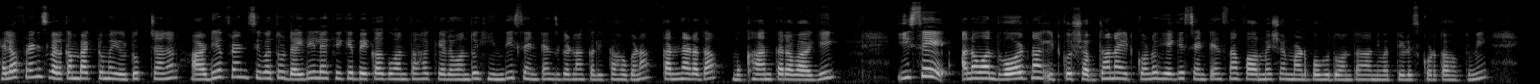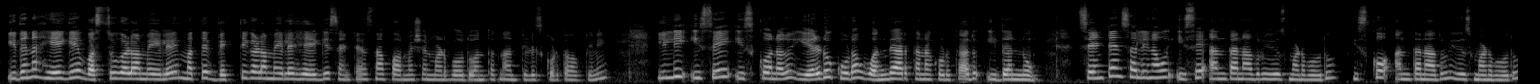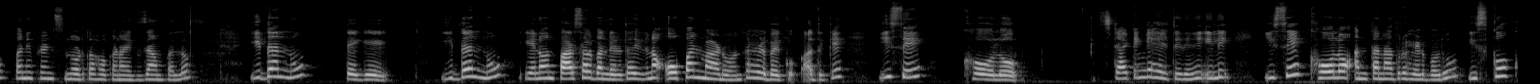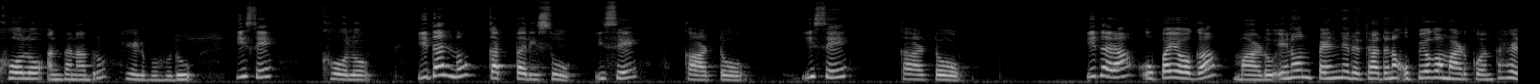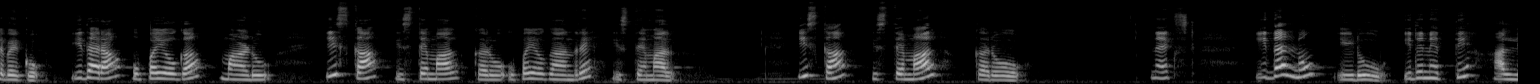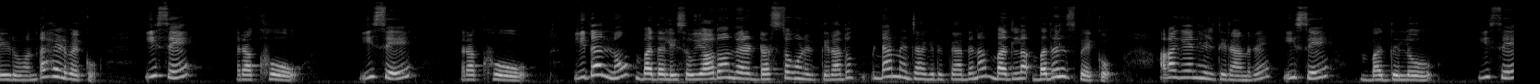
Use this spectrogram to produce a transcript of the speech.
Hello friends welcome back to my YouTube channel audio friends ಇವತ್ತು daily ಲೈಫಿಗೆ ಬೇಕಾಗುವಂತಹ ಕೆಲವೊಂದು ಹಿಂದಿ ಸೆಂಟೆನ್ಸ್ಗಳನ್ನ ಕಲಿತಾ ಹೋಗೋಣ. ಕನ್ನಡದ ಮುಖಾಂತರವಾಗಿ. ಇಸೆ ಅನ್ನೋ ಒಂದು ವರ್ಡ್ನ ಇಟ್ಕೊ, ಶಬ್ದನ ಇಟ್ಕೊಂಡು ಹೇಗೆ ಸೆಂಟೆನ್ಸ್ನ ಫಾರ್ಮೇಷನ್ ಮಾಡಬಹುದು ಅಂತ ನಾನು ಇವತ್ತು ತಿಳಿಸ್ಕೊಡ್ತಾ ಹೋಗ್ತೀನಿ. ಇದನ್ನು ಹೇಗೆ ವಸ್ತುಗಳ ಮೇಲೆ ಮತ್ತು ವ್ಯಕ್ತಿಗಳ ಮೇಲೆ ಹೇಗೆ ಸೆಂಟೆನ್ಸ್ನ ಫಾರ್ಮೇಷನ್ ಮಾಡ್ಬೋದು ಅಂತ ನಾನು ತಿಳಿಸ್ಕೊಡ್ತಾ ಹೋಗ್ತೀನಿ. ಇಲ್ಲಿ ಇಸೆ ಇಸ್ಕೊ ಅನ್ನೋದು ಎರಡೂ ಕೂಡ ಒಂದೇ ಅರ್ಥನ ಕೊಡುತ್ತೆ. ಅದು ಇದನ್ನು. ಸೆಂಟೆನ್ಸಲ್ಲಿ ನಾವು ಇಸೆ ಅಂತನಾದರೂ ಯೂಸ್ ಮಾಡ್ಬೋದು ಇಸ್ಕೋ ಅಂತನಾದರೂ ಯೂಸ್ ಮಾಡ್ಬೋದು ಬನ್ನಿ ಫ್ರೆಂಡ್ಸ್ ನೋಡ್ತಾ ಹೋಗೋಣ ಎಕ್ಸಾಂಪಲ್ಲು ಇದನ್ನು ತೆಗೆ. ಇದನ್ನು ಏನೋ ಒಂದು ಪಾರ್ಸಲ್ ಬಂದಿರುತ್ತೆ, ಇದನ್ನು ಓಪನ್ ಮಾಡು ಅಂತ ಹೇಳಬೇಕು. ಅದಕ್ಕೆ ಇಸೆ ಖೋಲೋ. ಸ್ಟಾರ್ಟಿಂಗೇ ಹೇಳ್ತಿದ್ದೀನಿ. ಇಲ್ಲಿ ಇಸೆ ಖೋಲೋ ಅಂತನಾದರೂ ಹೇಳ್ಬೋದು, ಇಸ್ಕೋ ಖೋಲೋ ಅಂತನಾದರೂ ಹೇಳಬಹುದು. ಇಸೆ ಖೋಲೋ. ಇದನ್ನು ಕತ್ತರಿಸು. ಇಸೆ ಕಾಟೋ. ಇಸೆ ಕಾಟೋ. ಇದರ ಉಪಯೋಗ ಮಾಡು. ಏನೋ ಒಂದು ಪೆನ್ ಇರುತ್ತೆ, ಅದನ್ನು ಉಪಯೋಗ ಮಾಡ್ಕೊ ಅಂತ ಹೇಳಬೇಕು. ಇದರ ಉಪಯೋಗ ಮಾಡು. ಇಸ್ಕಾ ಇಸ್ತೆಮಾಲ್ ಕರೋ ಉಪಯೋಗ ಅಂದರೆ ಇಸ್ತೆಮಾಲ್. ಇಸ್ಕಾ ಇಸ್ತೆಮಾಲ್ ಕರೋ. ನೆಕ್ಸ್ಟ್, ಇದನ್ನು ಇಡು. ಇದನ್ನೆತ್ತಿ ಅಲ್ಲಿಡು ಅಂತ ಹೇಳಬೇಕು. ಇಸೆ ರಖೋ. ಇಸೆ ರಖೋ. ಇದನ್ನು ಬದಲಿಸು. ಯಾವುದೋ ಒಂದೆರಡು ಡ್ರೆಸ್ ತೊಗೊಂಡಿರ್ತೀರ, ಅದು ಡ್ಯಾಮೇಜ್ ಆಗಿರುತ್ತೆ. ಅದನ್ನು ಬದಲ, ಬದಲಿಸ್ಬೇಕು. ಅವಾಗ ಏನು ಹೇಳ್ತೀರಾ ಅಂದರೆ, ಇಸೆ ಬದಲು. ಇಸೆ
